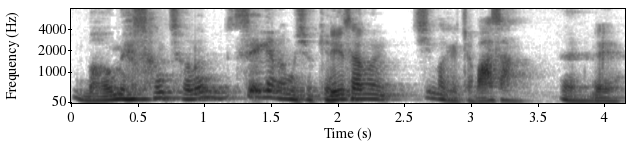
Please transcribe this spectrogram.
마음의 상처는 세게 남으셨겠네요. 내상을 심하겠죠. 마상. 네. 네.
